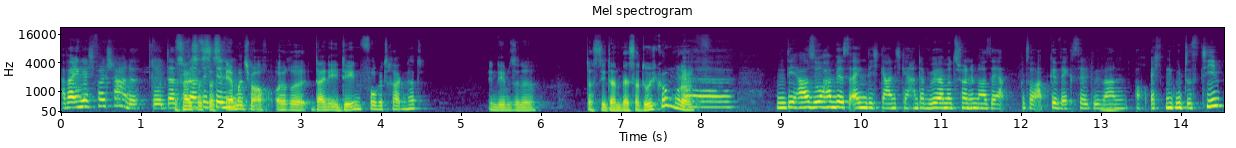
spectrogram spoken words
aber eigentlich voll schade. So, dass, das heißt, dass, dass er manchmal auch eure, deine Ideen vorgetragen hat? In dem Sinne, dass sie dann besser durchkommen? Oder? Äh, ja, so haben wir es eigentlich gar nicht gehandhabt. Wir haben uns schon immer sehr so abgewechselt. Wir mhm. waren auch echt ein gutes Team.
